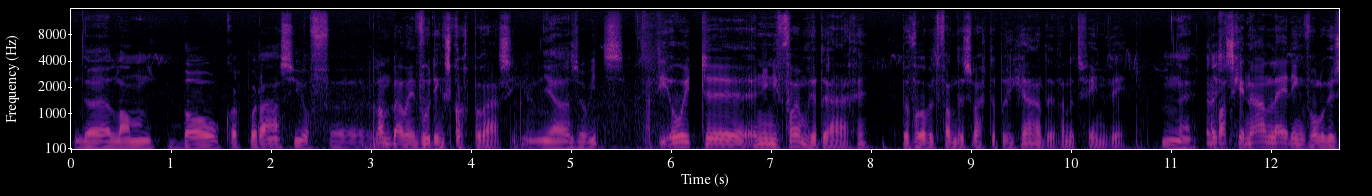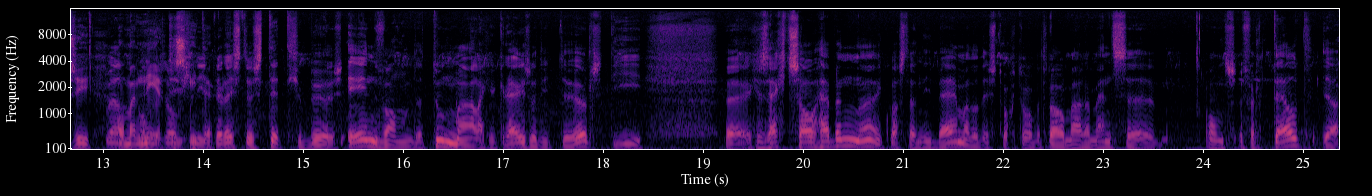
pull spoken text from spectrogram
De landbouwcorporatie of... Uh... Landbouw- en voedingscorporatie. Ja, zoiets. Had hij ooit uh, een uniform gedragen? Bijvoorbeeld van de Zwarte Brigade van het VNV? Nee. Er was geen aanleiding volgens u Wel, om hem neer te schieten? Niet. Er is dus dit gebeurd. Een van de toenmalige krijgsauditeurs die uh, gezegd zou hebben... Uh, ik was daar niet bij, maar dat is toch door betrouwbare mensen ons verteld... Ja,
